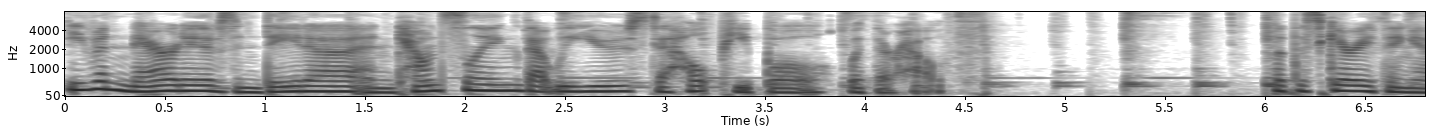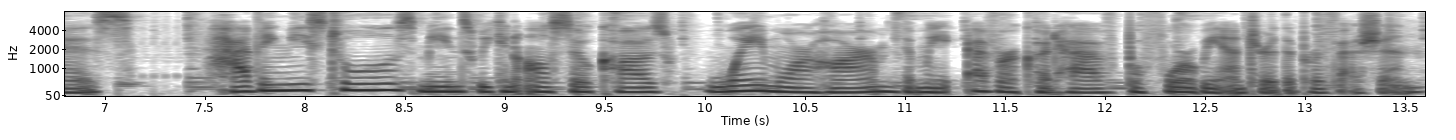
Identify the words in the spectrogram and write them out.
even narratives and data and counseling that we use to help people with their health. But the scary thing is, having these tools means we can also cause way more harm than we ever could have before we enter the profession.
